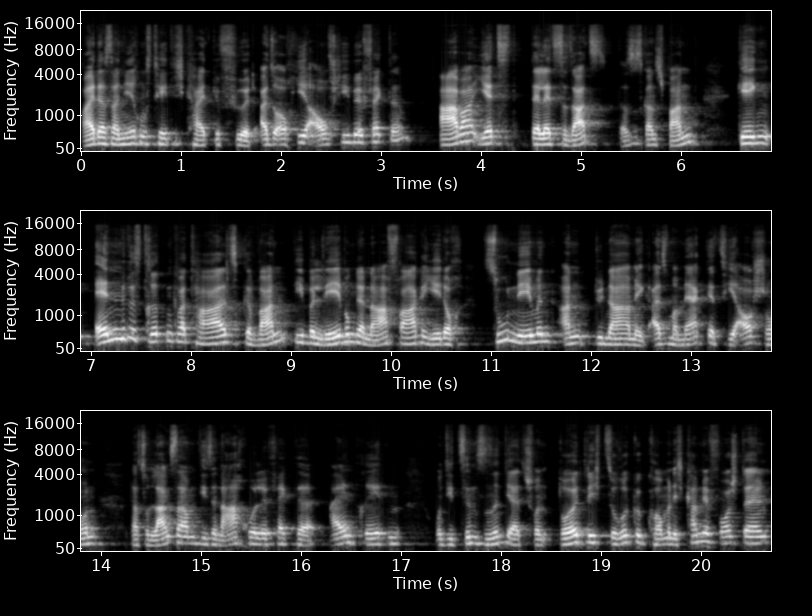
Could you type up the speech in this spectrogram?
bei der Sanierungstätigkeit geführt. Also auch hier Aufschiebeeffekte. Aber jetzt der letzte Satz, das ist ganz spannend. Gegen Ende des dritten Quartals gewann die Belebung der Nachfrage jedoch zunehmend an Dynamik. Also man merkt jetzt hier auch schon, dass so langsam diese Nachholeffekte eintreten und die Zinsen sind ja jetzt schon deutlich zurückgekommen. Ich kann mir vorstellen,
